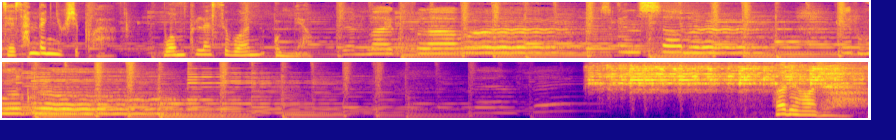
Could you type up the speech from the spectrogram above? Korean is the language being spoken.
제 360화 원 플러스 원 운명. Like flowers in summer it will grow. 어디 보자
